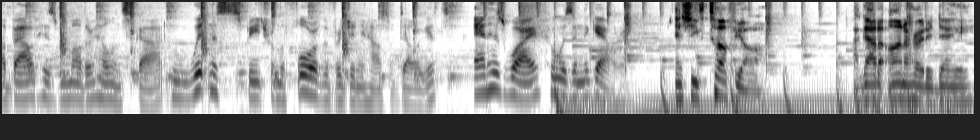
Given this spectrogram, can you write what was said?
about his mother, Helen Scott, who witnessed the speech from the floor of the Virginia House of Delegates, and his wife, who was in the gallery. And she's tough, y'all. I got to honor her today.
